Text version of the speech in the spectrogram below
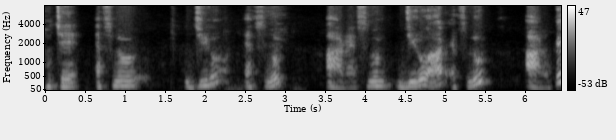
হচ্ছে absolute zero absolute R absolute zero R absolute R okay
